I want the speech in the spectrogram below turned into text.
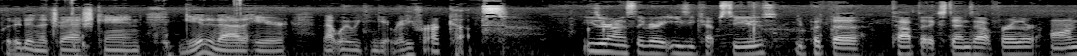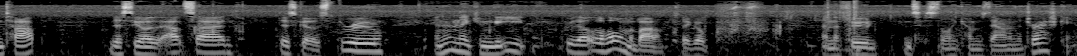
put it in a trash can, get it out of here. That way we can get ready for our cups. These are honestly very easy cups to use. You put the top that extends out further on top. This goes outside, this goes through, and then they can eat through that little hole in the bottom. So they go, and the food consistently comes down in the trash can.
